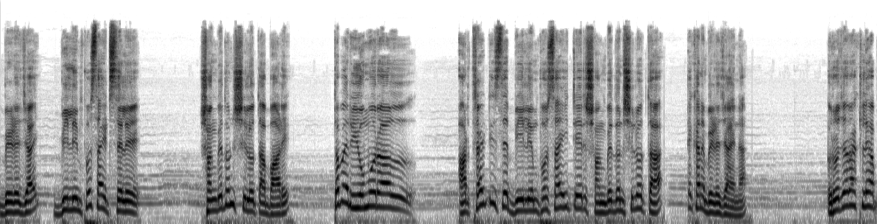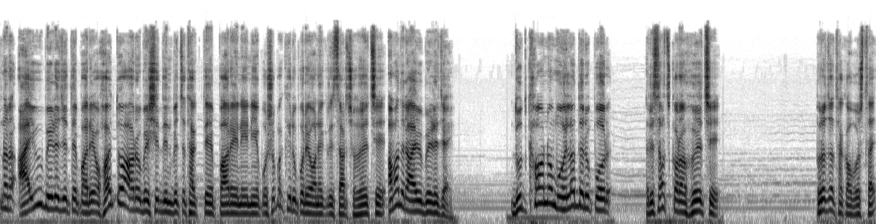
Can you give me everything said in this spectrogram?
বেড়ে যায় বিলিম্ফোসাইট সেলে সংবেদনশীলতা বাড়ে। তবে রিওমোরাল আর্থ্রাইটিসে বি লিম্ফোসাইটের সংবেদনশীলতা এখানে বেড়ে যায় না। রোজা রাখলে আপনার আয়ু বেড়ে যেতে পারে, হয়তো আরও বেশি দিন বেঁচে থাকতে পারেন। এ নিয়ে পশু পাখির উপরে অনেক রিসার্চ হয়েছে। আমাদের আয়ু বেড়ে যায়। দুধ খাওয়ানো মহিলাদের উপর রিসার্চ করা হয়েছে। রোজা থাকা অবস্থায়।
